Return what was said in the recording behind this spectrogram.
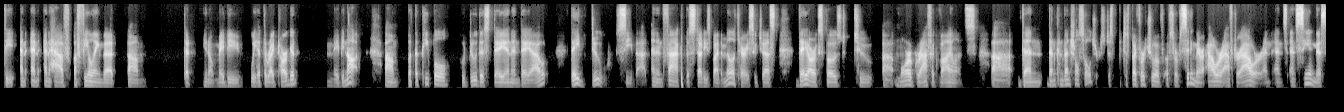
the and and and have a feeling that um, that you know maybe we hit the right target, maybe not. Um, but the people who do this day in and day out, they do see that. And in fact, the studies by the military suggest they are exposed to uh, more graphic violence uh, than than conventional soldiers, just just by virtue of, of sort of sitting there hour after hour and and and seeing this.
